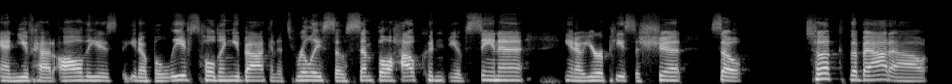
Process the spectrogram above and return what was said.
and you've had all these, you know, beliefs holding you back. And it's really so simple. How couldn't you have seen it? You know, you're a piece of shit. So, took the bat out.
